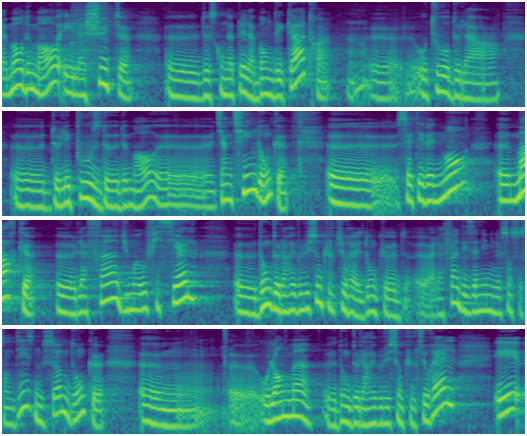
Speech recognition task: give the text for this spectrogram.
la mort de Mao et la chute de ce qu'on appelait la bande des quatre, Hein, euh, autour de la euh, de l'épouse de, Mao, euh, Jiang Qing. Donc, cet événement marque la fin du mois officiel donc de la révolution culturelle. Donc, à la fin des années 1970, nous sommes donc au lendemain donc de la révolution culturelle et,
